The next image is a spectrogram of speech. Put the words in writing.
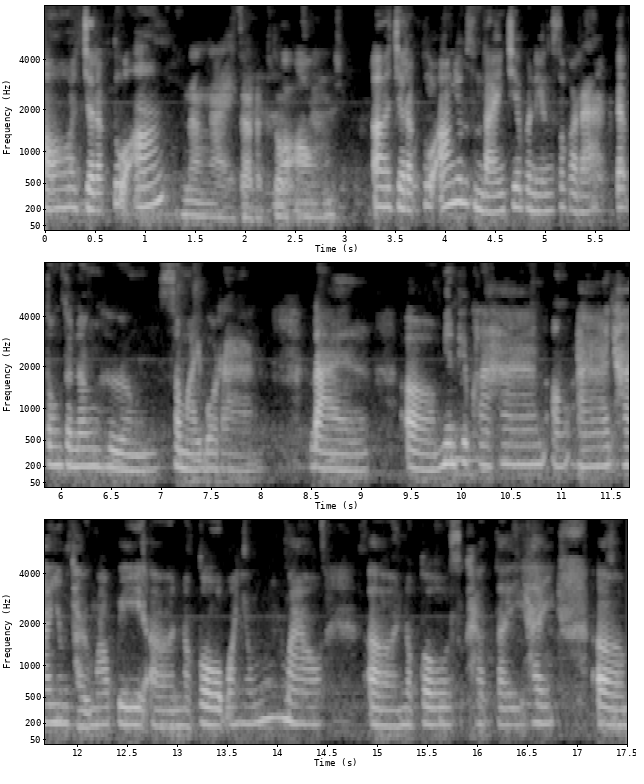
អូចរិតតួអង្គ ហ្នឹងហើយចរិតតួអង្គ អឺចរិតតួអង្គខ្ញុំសម្ដែងជាពនាងសុករៈតកតងទៅនឹងរឿងសម័យបុរាណ ដែលអឺមានភាពក្លាហានអង្អាចហើយខ្ញុំត្រូវមកពីអឺនគររបស់ខ្ញុំមកអឺនគរសុខាតីហើយអឺ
